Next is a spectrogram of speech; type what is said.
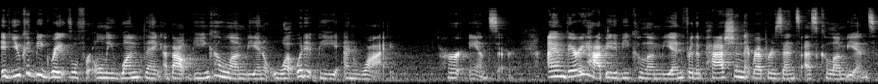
If you could be grateful for only one thing about being Colombian, what would it be and why? Her answer. I am very happy to be Colombian for the passion that represents us Colombians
